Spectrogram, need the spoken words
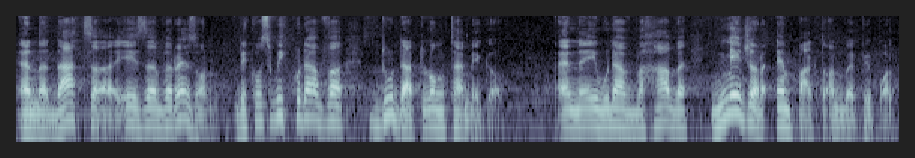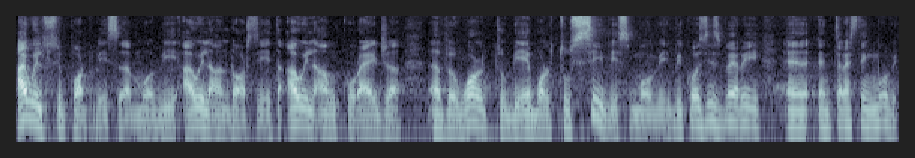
And that uh, is uh, the reason, because we could have uh, do that long time ago and it would have have a major impact on the people. I will support this uh, movie. I will endorse it. I will encourage uh, the world to be able to see this movie because it's very uh, interesting movie.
